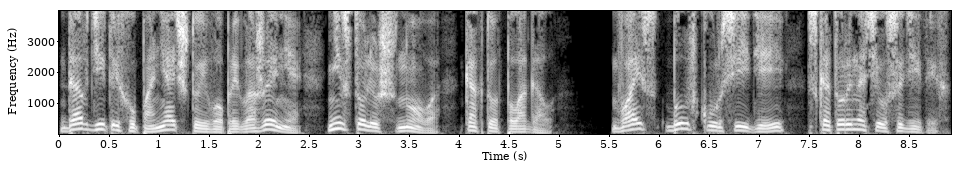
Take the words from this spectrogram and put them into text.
дав Дитриху понять, что его предложение не столь уж ново, как тот полагал. Вайс был в курсе идеи, с которой носился Дитрих.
